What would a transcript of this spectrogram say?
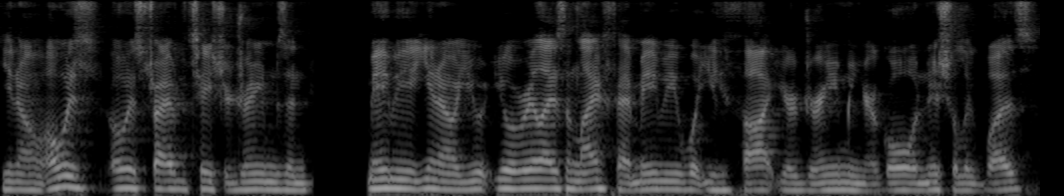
you know, always always strive to chase your dreams, and maybe you know you you'll realize in life that maybe what you thought your dream and your goal initially was,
